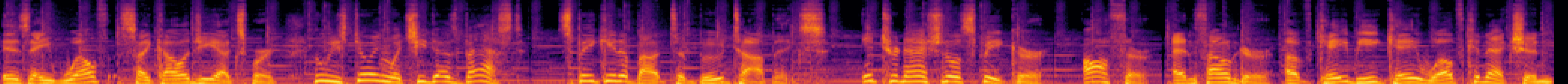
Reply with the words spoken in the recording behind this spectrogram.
is a wealth psychology expert who is doing what she does best speaking about taboo topics. International speaker, author, and founder of KBK Wealth Connection,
